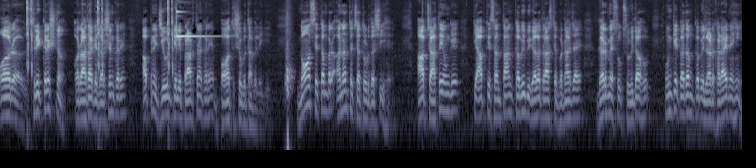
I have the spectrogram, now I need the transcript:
और श्री कृष्ण और राधा के दर्शन करें, अपने जीवन के लिए प्रार्थना करें, बहुत शुभता मिलेगी। 9 सितंबर अनंत चतुर्दशी है। आप चाहते होंगे कि आपके संतान कभी भी गलत रास्ते पर ना जाए, घर में सुख सुविधा हो, उनके कदम कभी लड़खड़ाए नहीं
